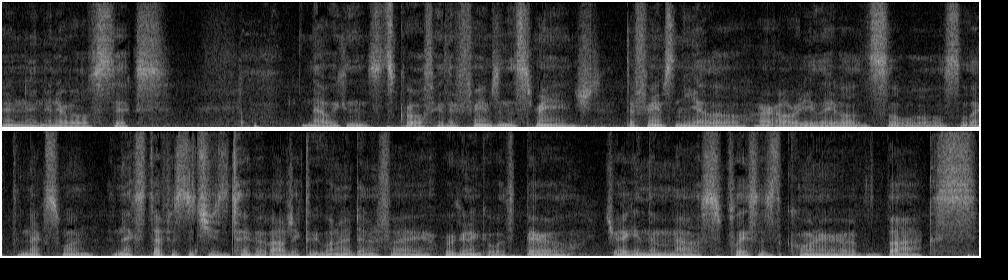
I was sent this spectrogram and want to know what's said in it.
and an interval of 6. Now we can scroll through the frames in this range. The frames in yellow are already labeled, so we'll select the next one. The next step is to choose the type of object that we want to identify. We're going to go with barrel. Dragging the mouse places the corner of the box.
